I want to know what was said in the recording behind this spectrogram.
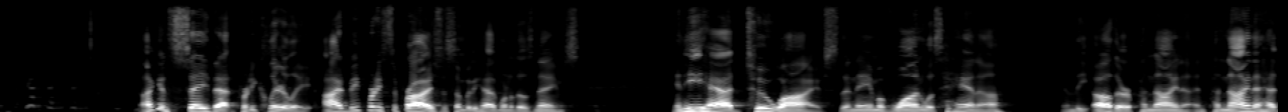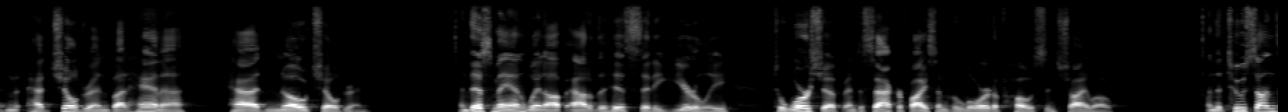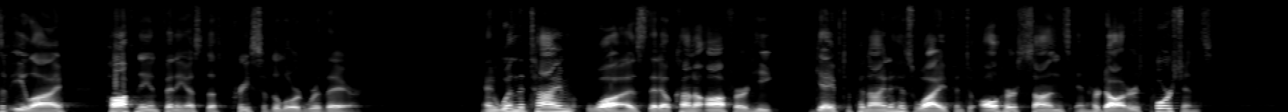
I can say that pretty clearly. I'd be pretty surprised if somebody had one of those names. And he had two wives. The name of one was Hannah, and the other Peninnah. And Peninnah had had children, but Hannah had no children. And this man went up out of the, his city yearly to worship and to sacrifice unto the Lord of hosts in Shiloh. And the two sons of Eli, Hophni and Phinehas, the priests of the Lord, were there. And when the time was that Elkanah offered, he gave to Peninnah his wife and to all her sons and her daughters portions.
